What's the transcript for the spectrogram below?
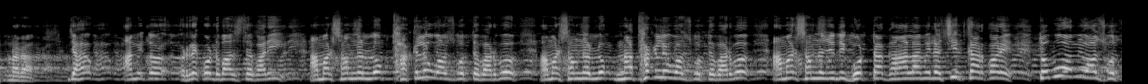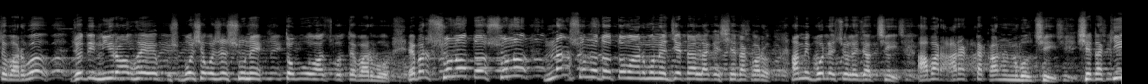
আপনারা। যাই হোক, আমি তো রেকর্ড বাজতে পারি, আমার সামনে লোক থাকলেও ওয়াজ করতে পারব, আমার সামনে লোক না থাকলেও ওয়াজ করতে পারব, আমার সামনে যদি গোটটা গাঁলা মিলে চিৎকার করে তবুও আমি ওয়াজ করতে পারব। যদি নীরব হয়ে বসে বসে শুনে, তবুও ওয়াজ করতে পারব। এবার শোনো তো, শোনো, না শোনো তো তোমার মনে যেটা লাগে সেটা করো। আমি বলে চলে যাচ্ছি। আবার আর একটা কানুন বলছি। সেটা কি?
